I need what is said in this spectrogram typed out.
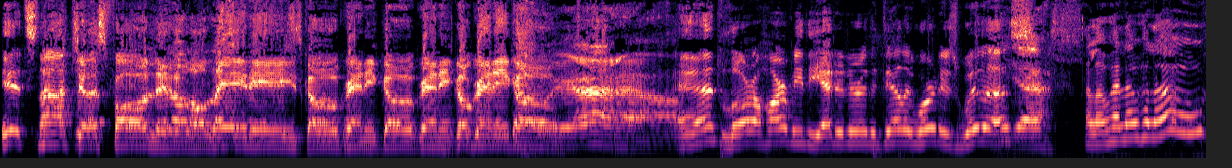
it's not just for little old ladies. Go, granny, go, granny, go, granny, go. Yeah. And Laura Harvey, the editor of the Daily Word, is with us. Yes. Hello, hello, hello.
